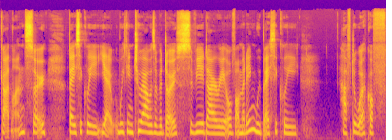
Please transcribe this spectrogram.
guidelines. So basically, yeah, within two hours of a dose, severe diarrhea or vomiting, we basically have to work off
